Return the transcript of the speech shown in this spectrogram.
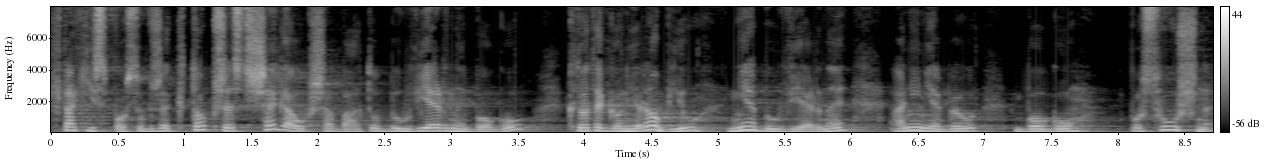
w taki sposób, że kto przestrzegał szabatu, był wierny Bogu, kto tego nie robił, nie był wierny, ani nie był Bogu posłuszny.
